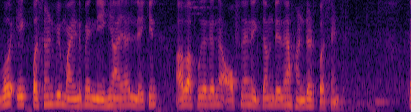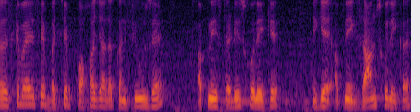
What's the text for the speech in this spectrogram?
वो एक परसेंट भी माइंड में नहीं आया, लेकिन अब आपको क्या करना है? ऑफलाइन एग्ज़ाम देना है हंड्रेड परसेंट तो इसके वजह से बच्चे बहुत ज़्यादा कन्फ्यूज़ है अपनी स्टडीज़ को लेकर ठीक है? अपने एग्ज़ाम्स को लेकर।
